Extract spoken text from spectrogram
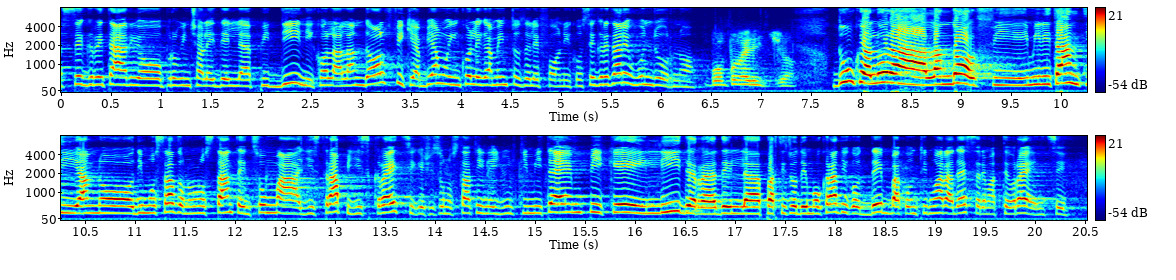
segretario provinciale del PD Nicola Landolfi che abbiamo in collegamento telefonico. Segretario buongiorno. Buon pomeriggio. Dunque allora Landolfi, i militanti hanno dimostrato nonostante insomma, gli strappi, gli screzzi che ci sono stati negli ultimi tempi che il leader del Partito Democratico debba continuare ad essere Matteo Renzi.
